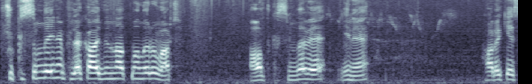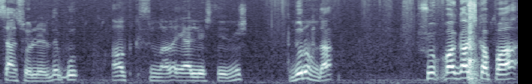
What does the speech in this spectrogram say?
Şu kısımda yine plak aydınlatmaları var. Alt kısımda ve yine hareket sensörleri de bu alt kısımlara yerleştirilmiş durumda. Şu bagaj kapağı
